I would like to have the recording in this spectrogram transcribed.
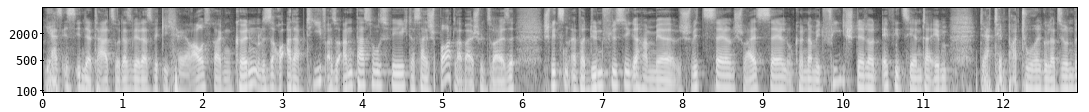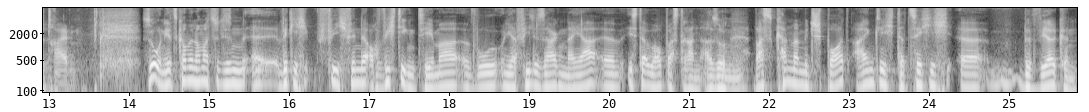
Ja, es ist in der Tat so, dass wir das wirklich herausragen können und es ist auch adaptiv, also anpassungsfähig. Das heißt, Sportler beispielsweise schwitzen einfach dünnflüssiger, haben mehr Schwitzzellen, Schweißzellen und können damit viel schneller und effizienter eben der Temperaturregulation betreiben. So, und jetzt kommen wir nochmal zu diesem äh, wirklich, wie ich finde, auch wichtigen Thema, wo ja viele sagen, naja, äh, ist da überhaupt was dran? Also mhm. was kann man mit Sport eigentlich tatsächlich äh, bewirken?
